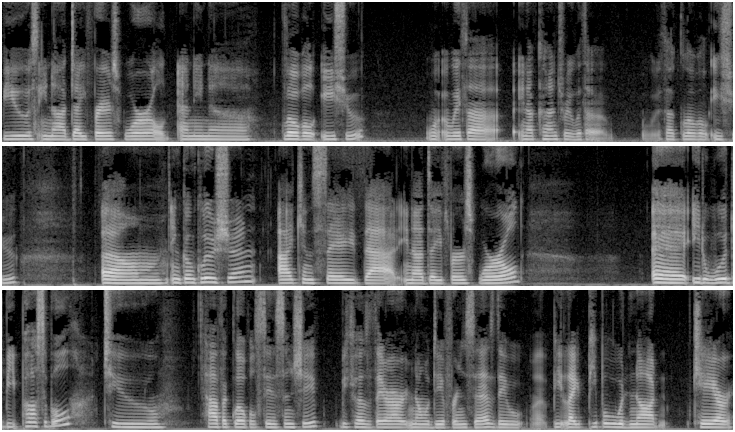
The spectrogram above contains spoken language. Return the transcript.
views in a diverse world and in a global issue with a in a country with a with a global issue um, in conclusion i can say that in a diverse world uh, it would be possible to have a global citizenship because there are no differences they uh, be like people would not care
